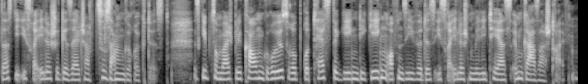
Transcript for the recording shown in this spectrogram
dass die israelische Gesellschaft zusammengerückt ist. Es gibt zum Beispiel kaum größere Proteste gegen die Gegenoffensive des israelischen Militärs im Gazastreifen.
